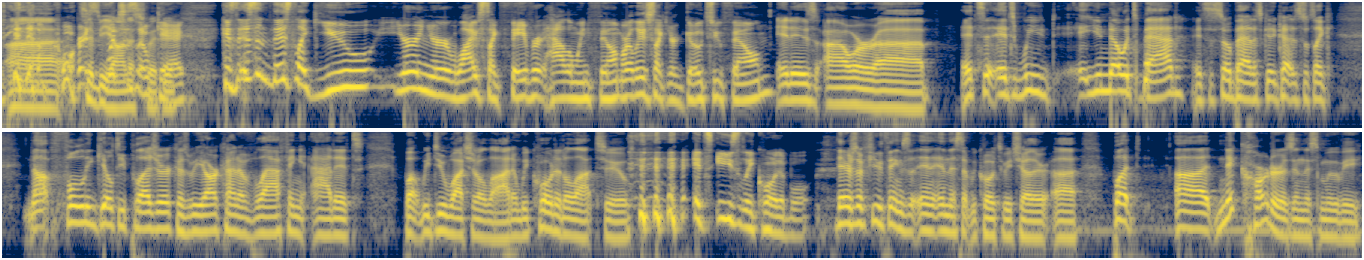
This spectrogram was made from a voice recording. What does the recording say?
uh, of course, to be which honest is with you. okay. Because isn't this like you, you're in your wife's like favorite Halloween film, or at least like your go-to film? It is our. Uh, it's it's we. You know it's bad. It's so bad it's good. So it's like not fully guilty pleasure because we are kind of laughing at it, but we do watch it a lot and we quote it a lot too. it's easily quotable. There's a few things in, in this that we quote to each other. Uh, but uh, Nick Carter is in this movie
